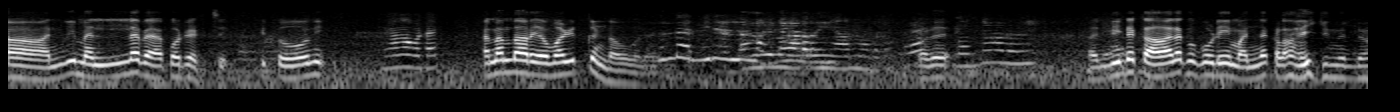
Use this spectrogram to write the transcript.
ആ അൻവി മെല്ലെ ബാക്കോട്ട് അടിച്ച്. എനിക്ക് തോന്നി. കാരണം എന്താ അറിയോ? വഴുക്കുണ്ടാവും പോലെ. ഞാൻ നോക്കട്ടെ. അതെ. അൻവിന്റെ കാലൊക്കെ കൂടി മഞ്ഞ കളായിക്കുന്നല്ലോ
